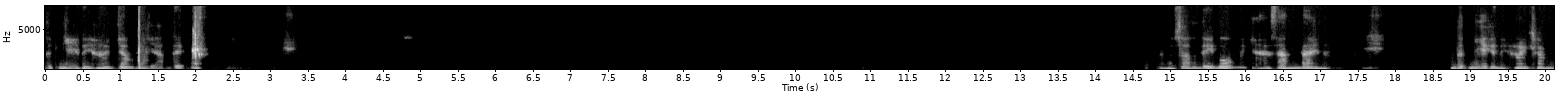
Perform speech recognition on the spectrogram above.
Tiếp nhẹ đi 200 thì giảm tiếp mình sợ đi 4 nó trả xanh ở đây nè. Mình tích nhẹ cái này 200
